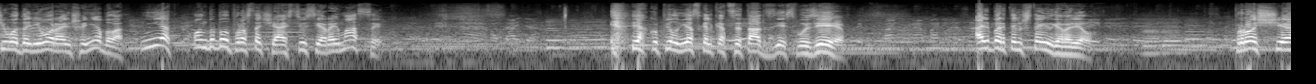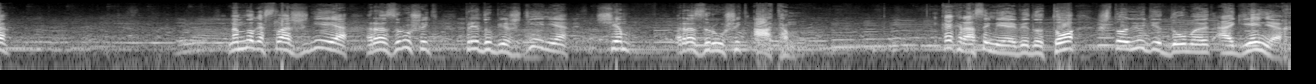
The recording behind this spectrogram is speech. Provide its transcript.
чего до него раньше не было? Нет, он бы был просто частью серой массы. Я купил несколько цитат здесь в музее. Альберт Эйнштейн говорил, проще, намного сложнее разрушить предубеждение, чем разрушить атом как раз имея в виду то, что люди думают о гениях.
